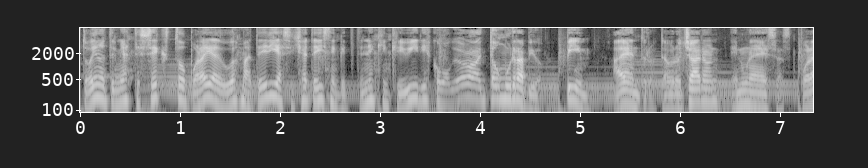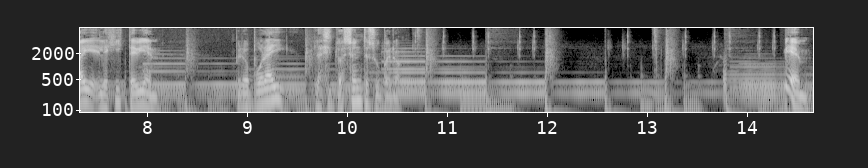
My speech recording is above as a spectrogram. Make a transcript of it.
todavía no terminaste sexto, por ahí dos materias y ya te dicen que te tenés que inscribir y es como que todo muy rápido. Pim, adentro, te abrocharon en una de esas. Por ahí elegiste bien, pero por ahí la situación te superó. Bien,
